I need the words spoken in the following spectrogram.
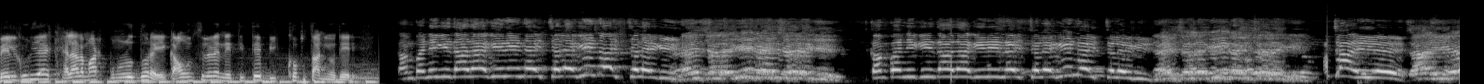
বেলঘুরিয়ায় খেলার মাঠ পুনরুদ্ধারে কাউন্সিলরের নেতৃত্বে বিক্ষোভ স্থানীয়দের कंपनी की दादागिरी नहीं चलेगी नहीं चलेगी नहीं चलेगी नहीं चलेगी कंपनी की दादागिरी नहीं चलेगी नहीं चलेगी नहीं चलेगी नहीं चलेगी चाहिए चाहिए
